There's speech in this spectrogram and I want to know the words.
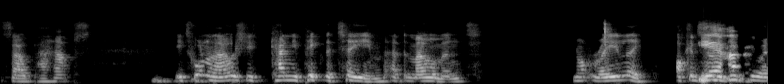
So perhaps it's one of those. You, can you pick the team at the moment? Not really. I can Yeah, give you a,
